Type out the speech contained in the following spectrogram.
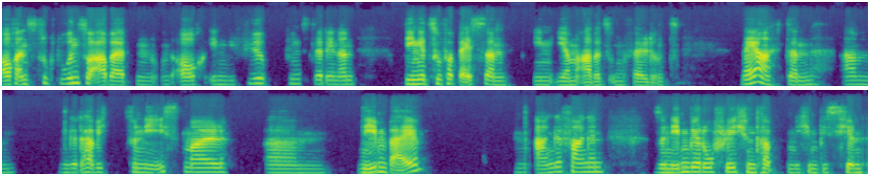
auch an Strukturen zu arbeiten und auch irgendwie für Künstlerinnen Dinge zu verbessern in ihrem Arbeitsumfeld. Und naja, dann ähm, da habe ich zunächst mal ähm, nebenbei angefangen, also nebenberuflich und habe mich ein bisschen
